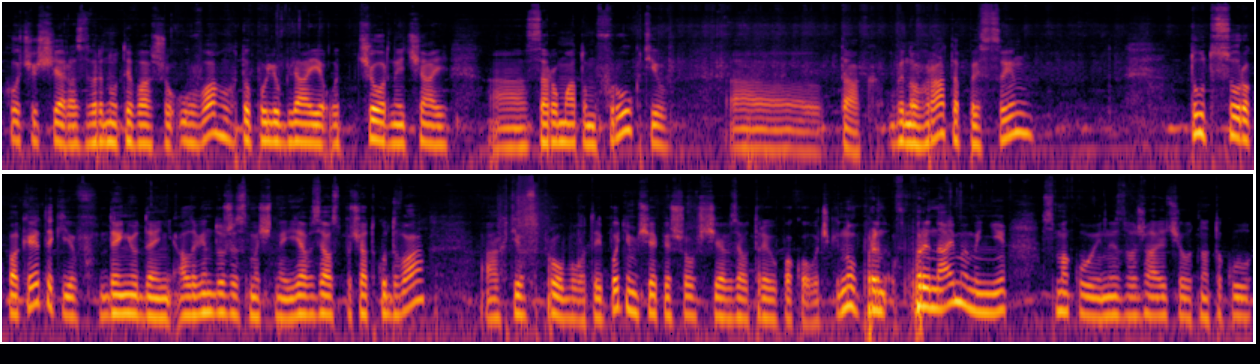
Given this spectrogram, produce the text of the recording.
Хочу ще раз звернути вашу увагу, хто полюбляє от чорний чай а, з ароматом фруктів. А, так, виноград, апельсин. Тут 40 пакетиків день у день, але він дуже смачний. Я взяв спочатку два, а, хотів спробувати, і потім ще пішов, ще взяв три упаковочки. Ну, при, принаймні мені смакує, незважаючи от на таку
